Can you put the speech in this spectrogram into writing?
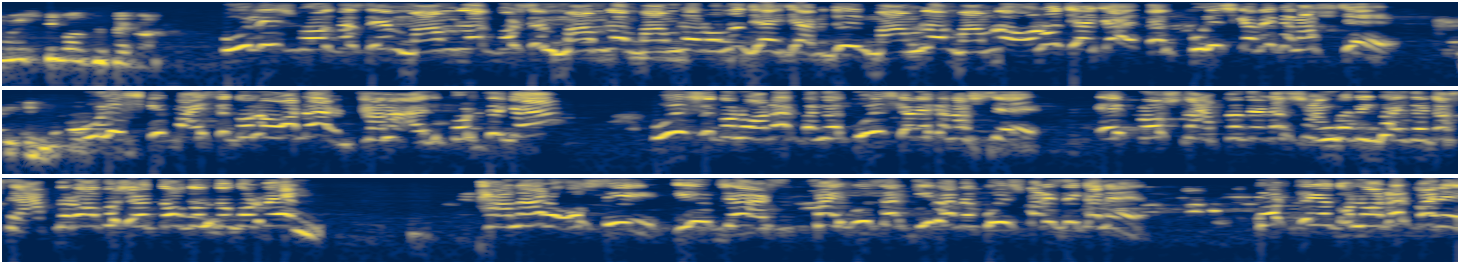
পুলিশ কি বলতেছে এখন? পুলিশ বলতেছে মামলা করছে মামলা মামলার অনুযায়ী যাবে যদি মামলা মামলা অনুযায়ী যায় তাহলে পুলিশ কেন এখানে আসছে পুলিশ কি পাইছে কোনো অর্ডার থানা কোর্ট থেকে পুলিশের কোনো অর্ডার পায় না পুলিশ কেন এখানে আসছে? এই প্রশ্ন আপনাদের কাছে, সাংবাদিক ভাইদের কাছে, আপনারা অবশ্যই তদন্ত করবেন। থানার ওসি, ইনচার্জ, সাইফুল স্যার কীভাবে পুলিশ পারে সেখানে কোর্ট থেকে কোনো অর্ডার পারে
